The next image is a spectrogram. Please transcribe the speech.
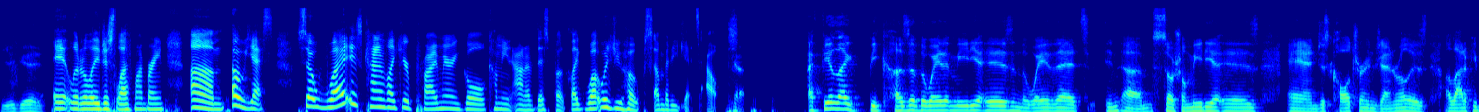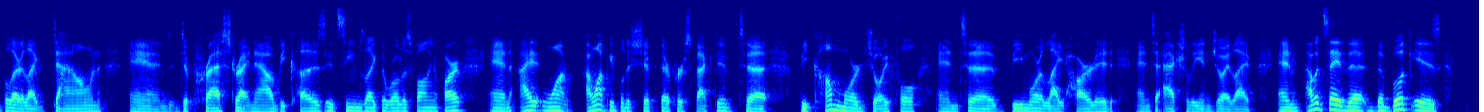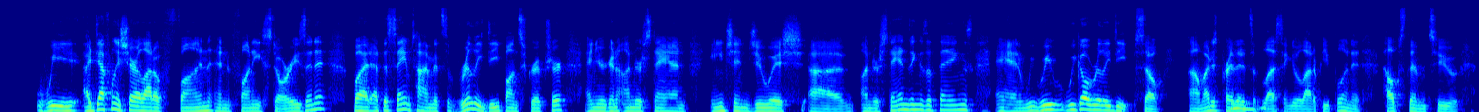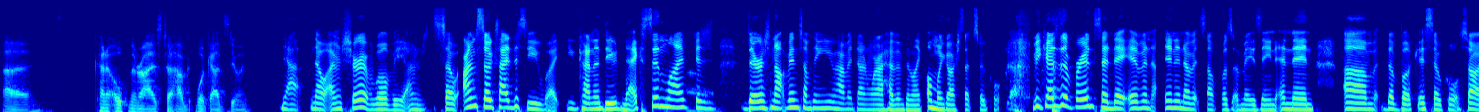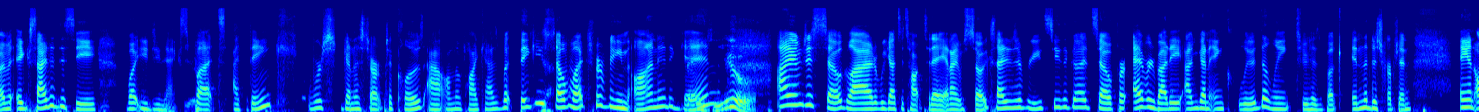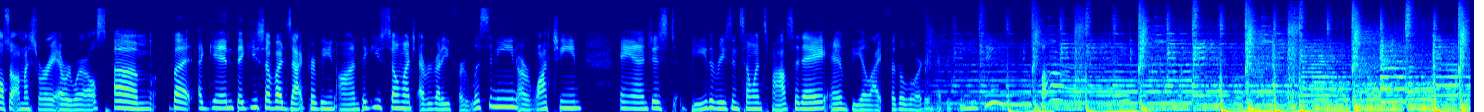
You good. It literally just left my brain. Um, oh yes. So what is kind of like your primary goal coming out of this book? Like what would you hope somebody gets out? Yeah. I feel like because of the way that media is and the way that in, um, social media is and just culture in general is a lot of people are like down and depressed right now because it seems like the world is falling apart and i want i want people to shift their perspective to become more joyful and to be more lighthearted and to actually enjoy life. And i would say the the book is we i definitely share a lot of fun and funny stories in it but at the same time it's really deep on scripture and you're going to understand ancient jewish uh understandings of things and we we we go really deep so um, i just pray that it's a mm. blessing to a lot of people and it helps them to uh kind of open their eyes to how what god's doing yeah, no, I'm sure it will be. I'm so I'm so excited to see what you kind of do next in life because there's not been something you haven't done where I haven't been like, oh my gosh, that's so cool. Yeah. because the brand Sunday even in and of itself was amazing, and then um the book is so cool. So I'm excited to see what you do next. But I think we're gonna start to close out on the podcast. But thank you yeah. so much for being on it again. Thank you. I am just so glad we got to talk today, and I'm so excited to read See the Good. So for everybody, I'm gonna include the link to his book in the description. And also on my story everywhere else. Um, but again, thank you so much, Zach, for being on. Thank you so much, everybody, for listening or watching and just be the reason someone smiles today and be a light for the Lord in everything you do. Bye.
